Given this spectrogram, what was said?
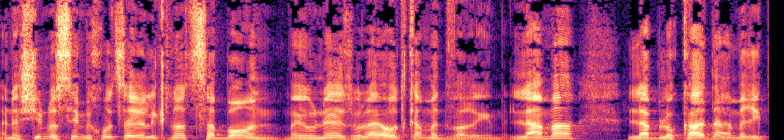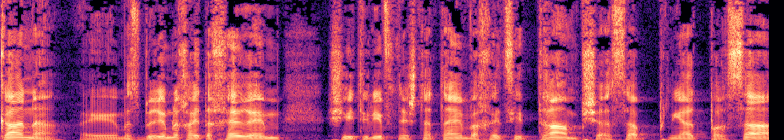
אנשים נוסעים מחוץ לעיר לקנות סבון, מיונז, אולי עוד כמה דברים. למה? לבלוקדה האמריקנה, אה, מסבירים לך את החרם שהטיל לפני שנתיים וחצי טראמפ, שעשה פניית פרסה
